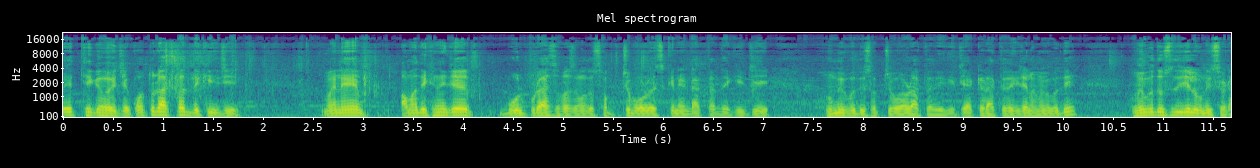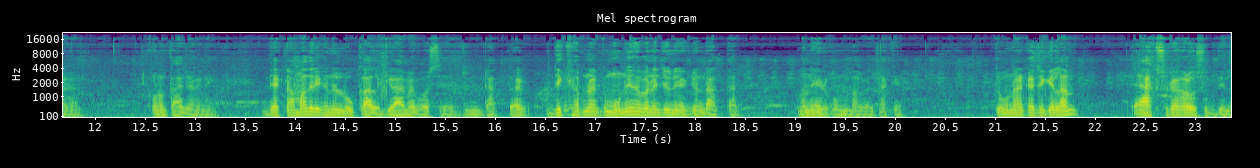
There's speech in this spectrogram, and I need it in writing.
কবের থেকে হয়েছে। কত ডাক্তার দেখিয়েছি? মানে আমাদের এখানে যে বোলপুর আশেপাশে আমাদের সবচেয়ে বড় স্কিনের ডাক্তার দেখিয়েছি, হোমিওপ্যাথি সবচেয়ে বড় ডাক্তার দেখিয়েছি। একটা ডাক্তার দেখিয়েছিলাম হোমিওপ্যাথি হোমিওপ্যাথি ওষুধ দিয়েছিল উনিশশো টাকা। কোনো কাজ হয়নি। দেখ, আমাদের এখানে লোকাল গ্রামে বসে একজন ডাক্তার, দেখে আপনাকে মনে হবে না যে উনি একজন ডাক্তার। মানে এরকমভাবে থাকে। তো ওনার কাছে গেলাম, একশো টাকার ওষুধ দিল।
